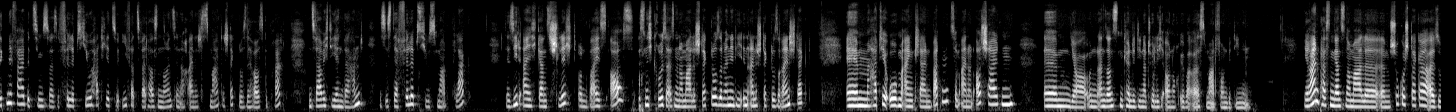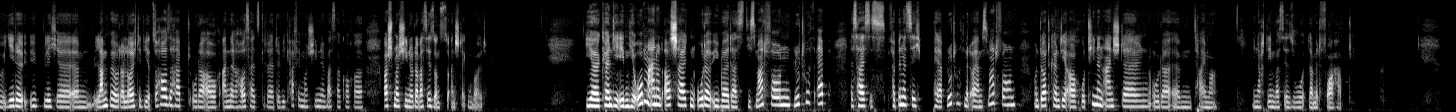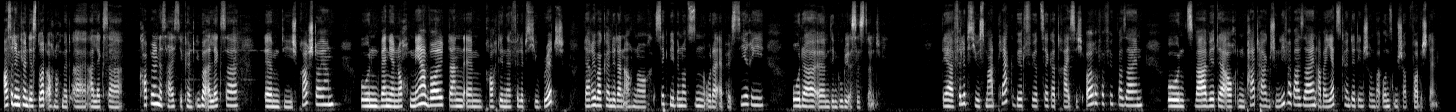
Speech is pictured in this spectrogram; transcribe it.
Signify bzw. Philips Hue hat hier zur IFA 2019 auch eine smarte Steckdose herausgebracht. Und zwar habe ich die hier in der Hand. Das ist der Philips Hue Smart Plug. Der sieht eigentlich ganz schlicht und weiß aus, ist nicht größer als eine normale Steckdose, wenn ihr die in eine Steckdose reinsteckt. Ähm, hat hier oben einen kleinen Button zum Ein- und Ausschalten. Ähm, ja, und ansonsten könnt ihr die natürlich auch noch über euer Smartphone bedienen. Hier rein passen ganz normale ähm, Schokostecker, also jede übliche ähm, Lampe oder Leuchte, die ihr zu Hause habt oder auch andere Haushaltsgeräte wie Kaffeemaschine, Wasserkocher, Waschmaschine oder was ihr sonst so anstecken wollt. Ihr könnt die eben hier oben ein- und ausschalten oder über das, die Smartphone Bluetooth App. Das heißt, es verbindet sich per Bluetooth mit eurem Smartphone und dort könnt ihr auch Routinen einstellen oder ähm, Timer, je nachdem, was ihr so damit vorhabt. Außerdem könnt ihr es dort auch noch mit äh, Alexa koppeln. Das heißt, ihr könnt über Alexa ähm, die Sprache steuern. Und wenn ihr noch mehr wollt, dann ähm, braucht ihr eine Philips Hue Bridge. Darüber könnt ihr dann auch noch Zigbee benutzen oder Apple Siri oder ähm, den Google Assistant. Der Philips Hue Smart Plug wird für ca. 30 Euro verfügbar sein. Und zwar wird er auch in ein paar Tagen schon lieferbar sein, aber jetzt könnt ihr den schon bei uns im Shop vorbestellen.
